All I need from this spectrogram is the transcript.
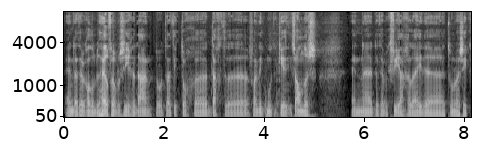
En dat heb ik altijd met heel veel plezier gedaan. Totdat ik toch eh, dacht eh, van ik moet een keer iets anders. En eh, dat heb ik vier jaar geleden. toen was ik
